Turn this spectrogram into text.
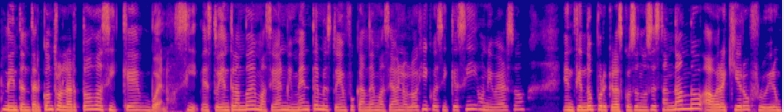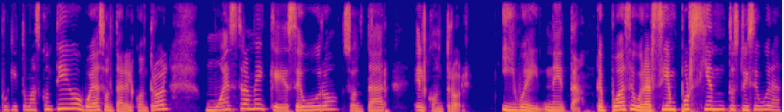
de intentar controlar todo, así que bueno, sí, estoy entrando demasiado en mi mente, me estoy enfocando demasiado en lo lógico, así que sí, universo, entiendo por qué las cosas no se están dando, ahora quiero fluir un poquito más contigo, voy a soltar el control, muéstrame que es seguro soltar el control. Y, güey, neta, te puedo asegurar, 100% estoy segura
